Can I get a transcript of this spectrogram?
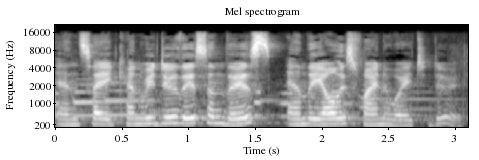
and say, Can we do this and this? And they always find a way to do it.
